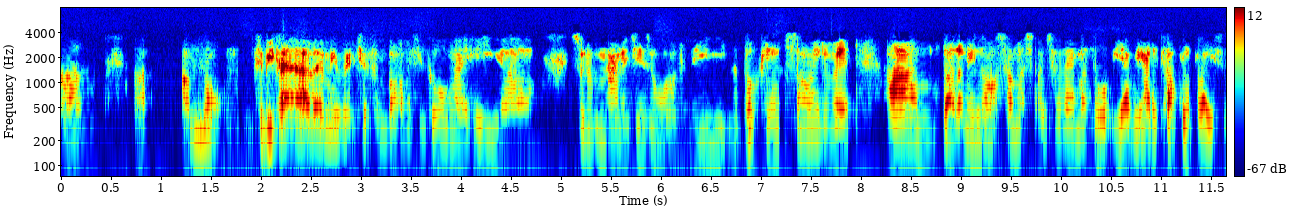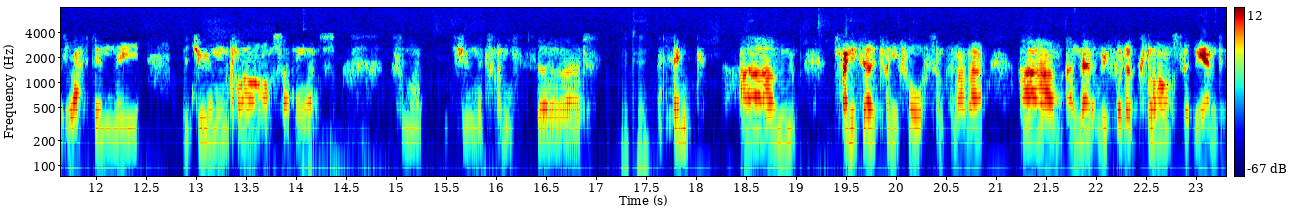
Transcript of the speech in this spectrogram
Um, I, I'm not, to be fair. I mean, Richard from Barbecue Gourmet, he uh, sort of manages all of the, the booking side of it. Um, but I mean, last time I spoke with him, I thought, yeah, we had a couple of places left in the the June class. I think that's from like June the 23rd. Okay. I think. Um, 23rd, 24th, something like that. Um, and then we've got a class at the end of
